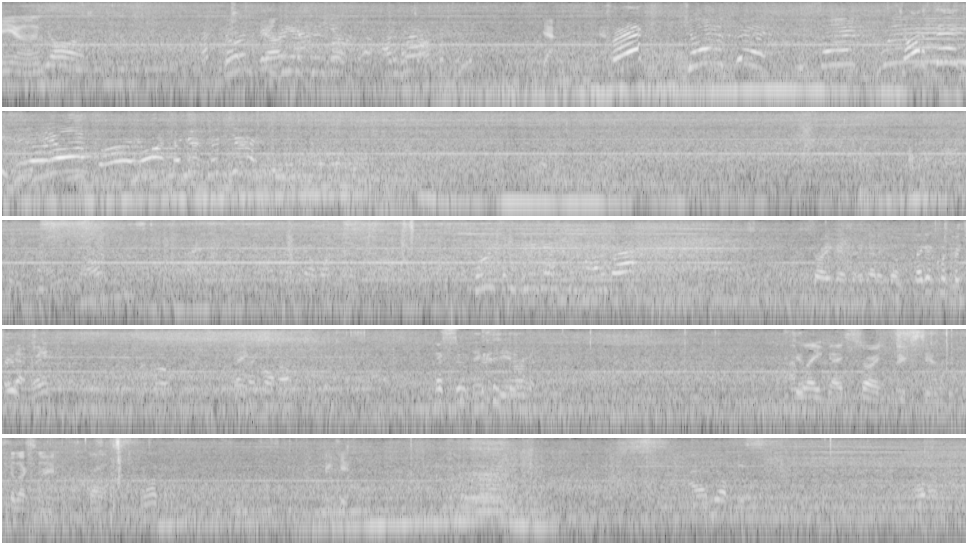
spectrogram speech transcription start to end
Dion. John. John? Yeah. Yeah. yeah. Correct? Jonathan! You signed Jonathan! Leon! Leon, take a picture! John, can you get an autograph? Sorry guys, I gotta go. Take a quick picture. Yeah, ready? Thanks. Nice suit. Thanks, Dion. I'm late, guys. Sorry. Thanks, Dion. Good luck tonight. Thanks. You're welcome. Thank you. Adiós. Thanks, guys. Okay.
